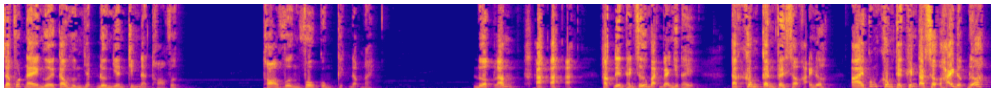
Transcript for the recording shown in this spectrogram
Giờ phút này người cao hứng nhất đương nhiên chính là Thỏ Vương. Thỏ Vương vô cùng kích động nói. Được lắm. Hắc Liên Thánh Sứ mạnh mẽ như thế. Ta không cần phải sợ hãi nữa. Ai cũng không thể khiến ta sợ hãi được nữa.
